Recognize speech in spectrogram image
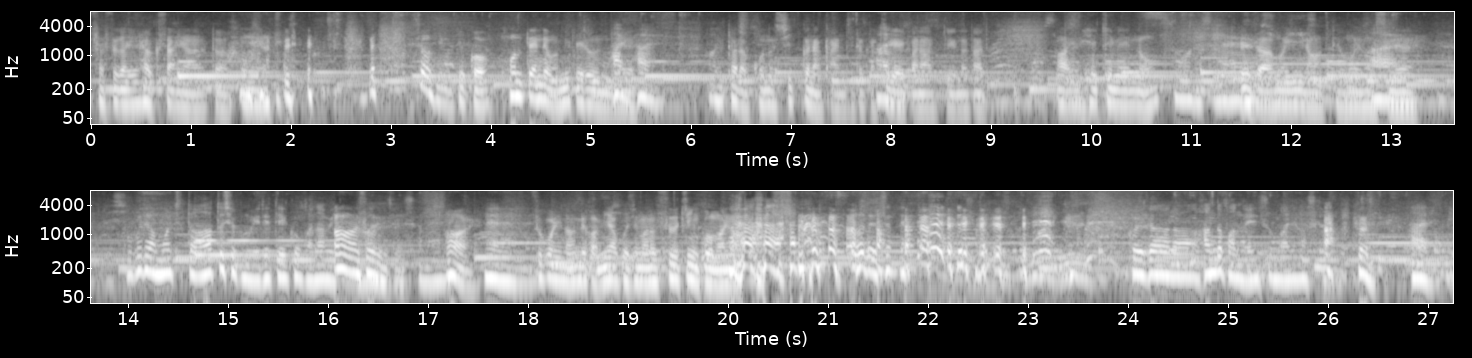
さすが余白さんやなとは思います。商品も結構本店でも見てるんで、はい、はい。ただこのシックな感じとか綺麗かなっていうのと、ああいう壁面のそうですね。レザーもいいなって思いますね。ここではもうちょっとアート色も入れていこうかなみたいなああそうです感じですかね。はいええそこになんでか宮古島の数鎮港もあります そうですね。これからあのハンドパンの演奏もありますから。けどはい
